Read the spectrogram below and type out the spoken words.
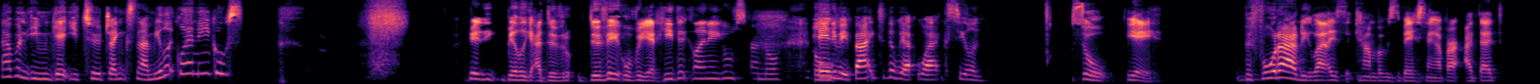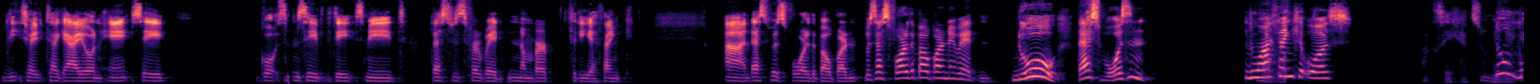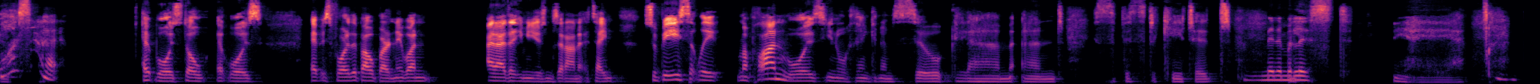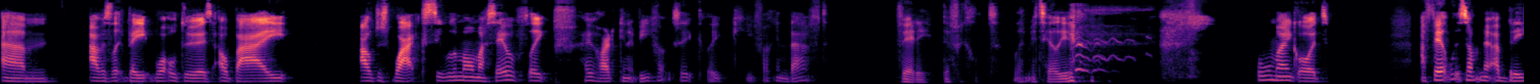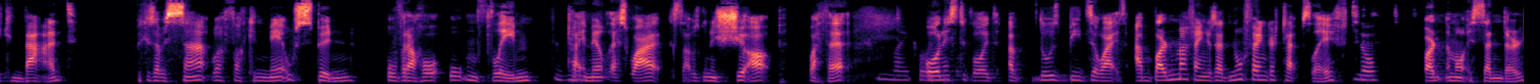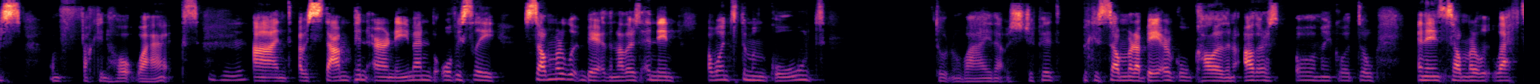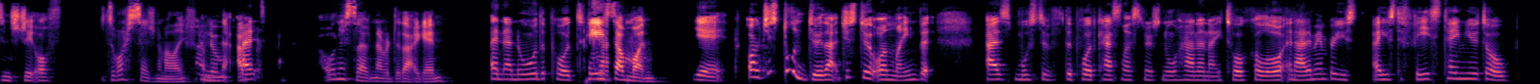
That wouldn't even get you two drinks and a meal at Gleneagles. Barely, barely get a duvet, duvet over your head at Gleneagles. I know. So- Anyway, back to the wax ceiling. So yeah, before I realised that Canva was the best thing ever, I did reach out to a guy on Etsy, got some save the dates made. This was for wedding number three, I think. And this was for the Balbirnie. Was this for the Balbirnie wedding? No, this wasn't. No, I think it was. Fuck's sake, I had so many No, was it? It was though. It was. It was for the Balbirnie one. And I didn't even use them because I ran out of time. So basically, my plan was, you know, thinking I'm so glam and sophisticated. Minimalist. Yeah, yeah, yeah. Um, I was like, right, what I'll do is I'll buy, I'll just wax seal them all myself. Like, pff, how hard can it be? Fuck's sake, like you fucking daft. Very difficult, let me tell you. oh my god, I felt like something out of Breaking Bad because I was sat with a fucking metal spoon over a hot open flame trying to melt this wax that I was going to shoot up with it. Oh my god. Honest to God, I, those beads of wax, I burned my fingers. I had no fingertips left. No. Burnt them all to cinders on fucking hot wax. Mhm. And I was stamping our name in, but obviously some were looking better than others. And then I wanted them in gold. Don't know why that was stupid because some were a better gold colour than others. Oh my God. So, and then some were like lifting straight off. It's the worst decision of my life. I know. I- I- honestly, I've never do that again. And I know the pod Pay someone. Yeah. Or just don't do that. Just do it online. But as most of the podcast listeners know, Hannah and I talk a lot. And I remember used I used to FaceTime you at all.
